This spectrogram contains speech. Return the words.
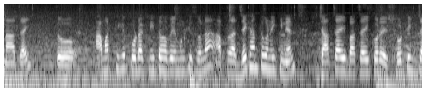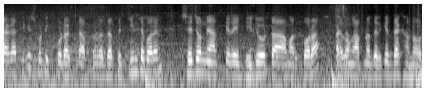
না যাই। তো আমার থেকে প্রোডাক্ট নিতে হবে এমন কিছু না। আপনারা যেখান থেকে কিনেন যাচাই বাছাই করে সঠিক জায়গা থেকে সঠিক প্রোডাক্টটা আপনারা যাতে কিনতে পারেন সেজন্য আজকের এই ভিডিওটা আমার করা এবং আপনাদেরকে দেখানোর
